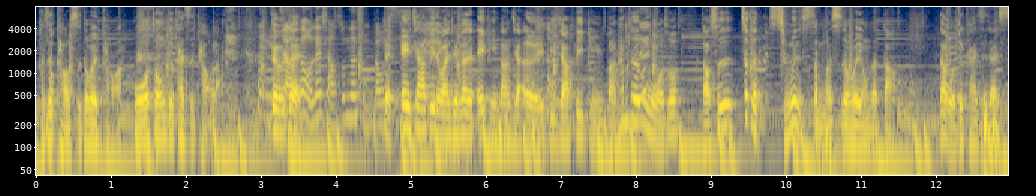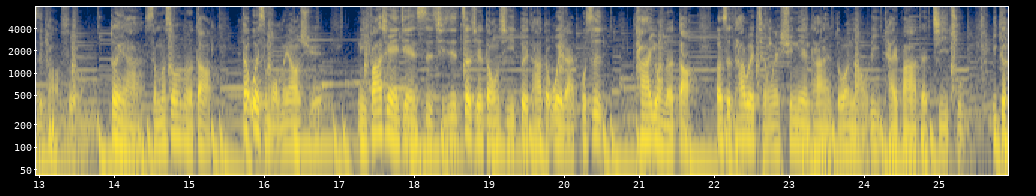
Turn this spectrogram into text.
可是考试都会考啊，国中就开始考了，对不对？那我在想说，那什么东西？对，a 加 b 的完全平方是 a 平方加二 ab 加 b 平方。他们都会问我说：“老师，这个请问什么时候会用得到？”那我就开始在思考说：“对啊，什么时候用得到？但为什么我们要学？”你发现一件事，其实这些东西对他的未来不是他用得到，而是他会成为训练他很多脑力开发的基础。一个，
